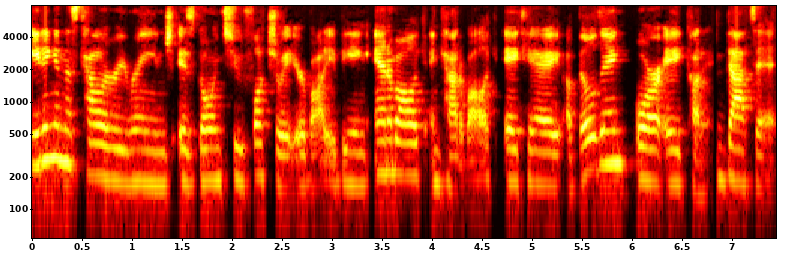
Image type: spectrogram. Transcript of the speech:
eating in this calorie range is going to fluctuate your body being anabolic and catabolic, aka a building or a cutting. That's it.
